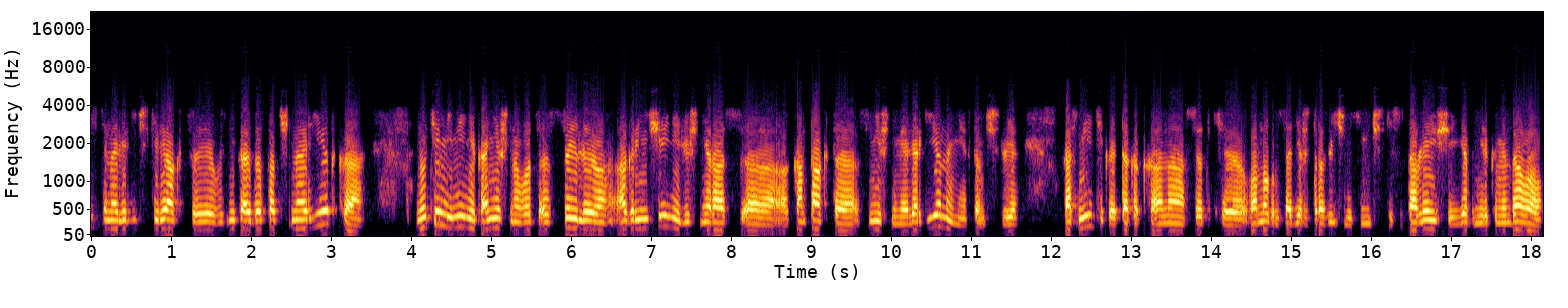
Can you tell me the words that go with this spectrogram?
истинно аллергические реакции возникают достаточно редко, но тем не менее, конечно, вот с целью ограничения лишний раз э, контакта с внешними аллергенами, в том числе косметикой, так как она все-таки во многом содержит различные химические составляющие, я бы не рекомендовал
